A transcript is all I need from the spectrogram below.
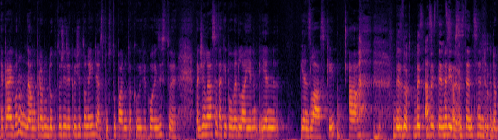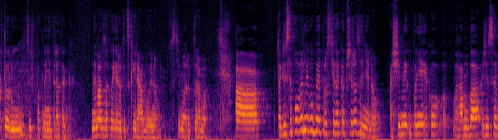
je právě ono. Nám opravdu doktoři řekli, že to nejde a spoustu pádů takových jako existuje. Takže Lea se taky povedla jen, jen, jen z lásky a bez, do, bez, asistence, bez asistence doktorů, což pak není teda tak nemá to takový erotický náboj, no, s těma doktorama. A takže se povedly obě prostě také přirozeně, no. Až je mi úplně jako hamba, že jsem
